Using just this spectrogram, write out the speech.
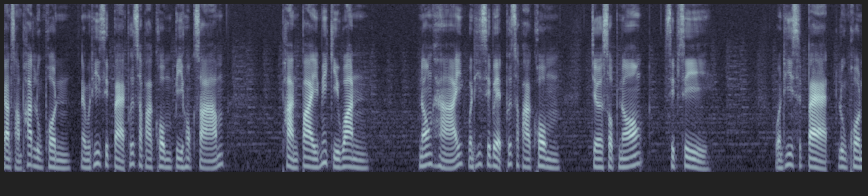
การสัมภาษณ์ลุงพลในวันที่ 18 พฤษภาคมปี 63 ผ่านไปไม่กี่วัน น้องหายวันที่ 11 พฤษภาคม เจอศพน้อง 14 วันที่ 18 ลุงพล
